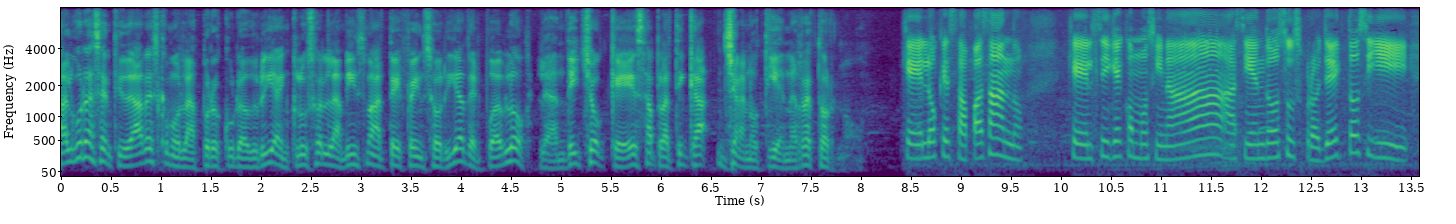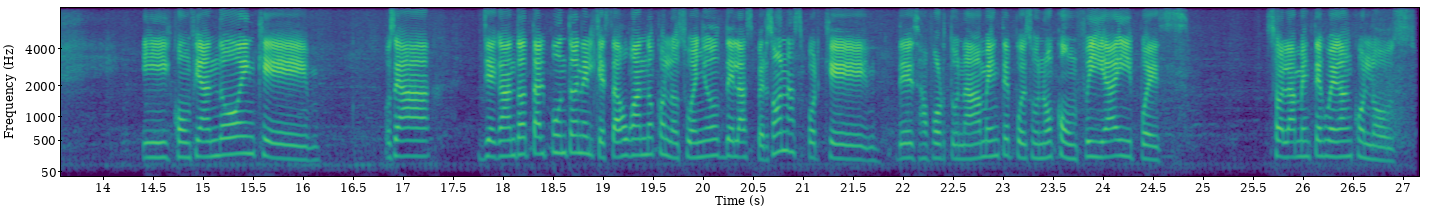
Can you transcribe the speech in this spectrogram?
Algunas entidades como la Procuraduría, incluso la misma Defensoría del Pueblo, le han dicho que esa plática ya no tiene retorno. ¿Qué es lo que está pasando? Que él sigue como si nada haciendo sus proyectos y y confiando en que, o sea, llegando a tal punto en el que está jugando con los sueños de las personas, porque desafortunadamente pues uno confía y pues solamente juegan con los,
